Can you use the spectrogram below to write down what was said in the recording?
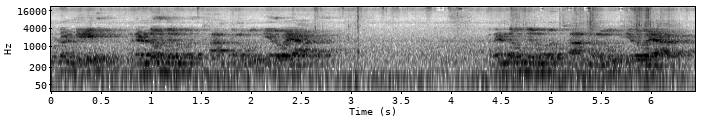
చూడండి రెండవ జన్మ ఇరవై ఆరు. రెండవ జన్మ ఇరవై ఆరు.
